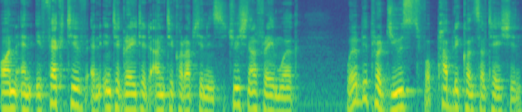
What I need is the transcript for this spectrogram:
on an effective and integrated anti corruption institutional framework will be produced for public consultation,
